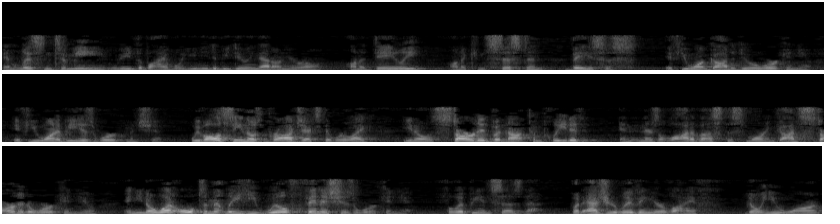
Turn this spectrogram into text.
and listen to me read the Bible. You need to be doing that on your own, on a daily, on a consistent basis, if you want God to do a work in you, if you want to be His workmanship. We've all seen those projects that were like, you know, started but not completed. And, and there's a lot of us this morning. God started a work in you, And you know what? Ultimately, He will finish His work in you. Philippians says that. But as you're living your life, don't you want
